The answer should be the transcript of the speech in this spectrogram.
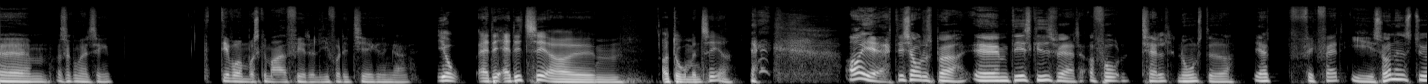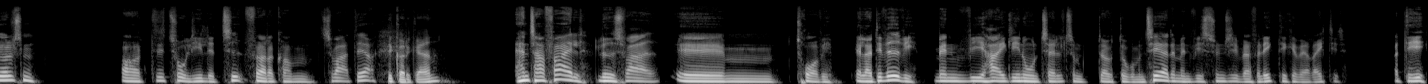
Øhm, og så kan man tænke, det var måske meget fedt at lige få det tjekket en gang. Jo, er det, er det til at, øh, at dokumentere? Åh oh ja, det er sjovt, du spørger. Øhm, det er skidesvært at få tal nogen steder. Jeg fik fat i Sundhedsstyrelsen, og det tog lige lidt tid, før der kom svar der. Det gør det gerne. Han tager fejl, lød svaret, øhm, tror vi. Eller det ved vi, men vi har ikke lige nogen tal, som dokumenterer det, men vi synes i hvert fald ikke, det kan være rigtigt. Og det,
